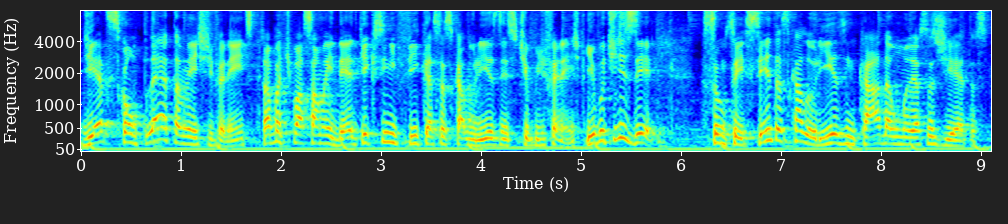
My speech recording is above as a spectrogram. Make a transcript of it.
dietas completamente diferentes, só para te passar uma ideia do que, que significa essas calorias nesse tipo diferente. E eu vou te dizer, são 600 calorias em cada uma dessas dietas,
